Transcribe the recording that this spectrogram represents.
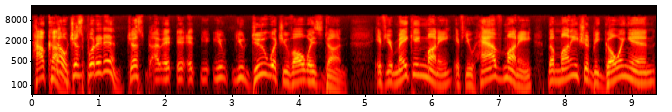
How come? No, just put it in. Just it, it, it, you you do what you've always done. If you're making money, if you have money, the money should be going in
